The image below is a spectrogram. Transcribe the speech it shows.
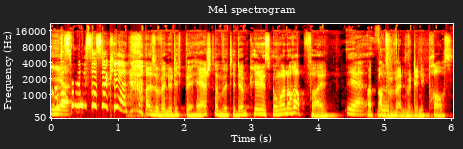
Oh, ja. Was du uns das erklären? Also, wenn du dich beherrschst, dann wird dir dein Penis irgendwann noch abfallen. Ja. Ab, so. wenn du den nicht brauchst.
